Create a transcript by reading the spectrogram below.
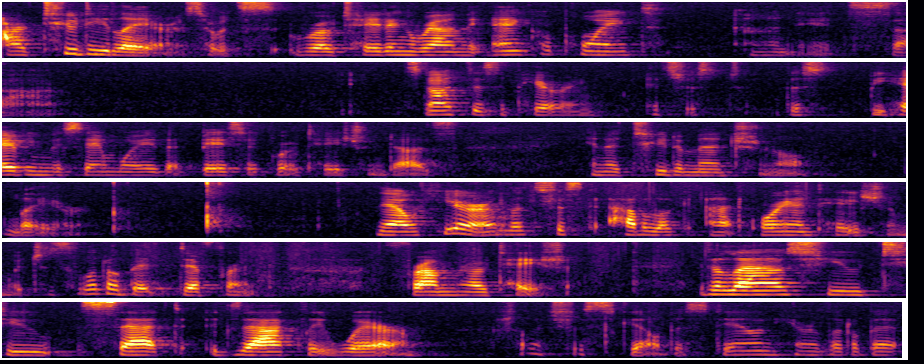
our 2D layer. So it's rotating around the anchor point and it's, uh, it's not disappearing. It's just this behaving the same way that basic rotation does in a two-dimensional layer. Now here, let's just have a look at orientation, which is a little bit different from rotation. It allows you to set exactly where, so let's just scale this down here a little bit,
